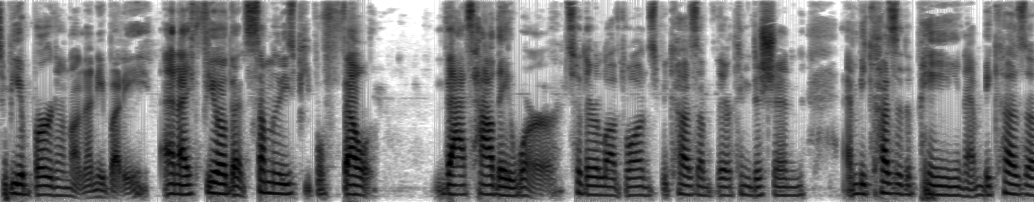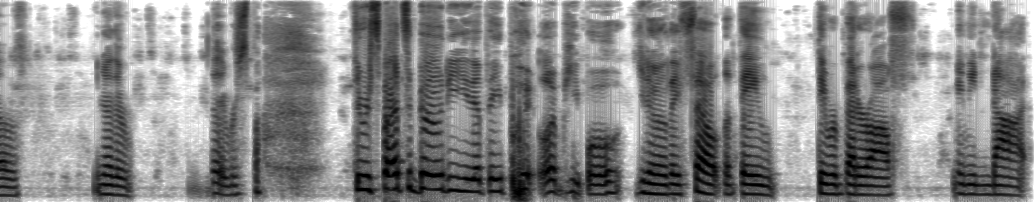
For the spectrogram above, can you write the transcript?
to be a burden on anybody. And I feel that some of these people felt that's how they were to their loved ones because of their condition and because of the pain and because of you know the the resp- the responsibility that they put on people. You know they felt that they they were better off maybe not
